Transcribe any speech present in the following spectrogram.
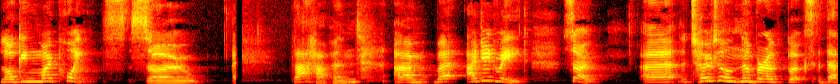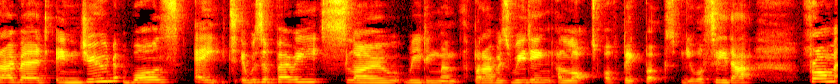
logging my points. So that happened, um, but I did read. So uh, the total number of books that I read in June was eight. It was a very slow reading month, but I was reading a lot of big books. You will see that from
